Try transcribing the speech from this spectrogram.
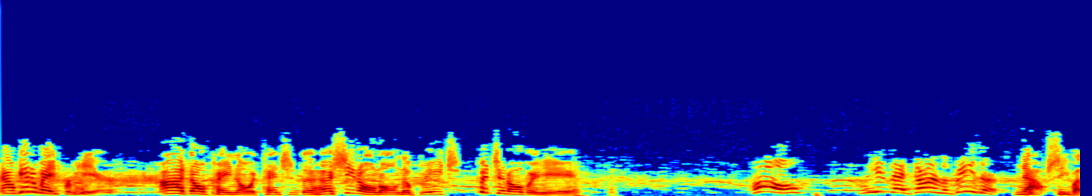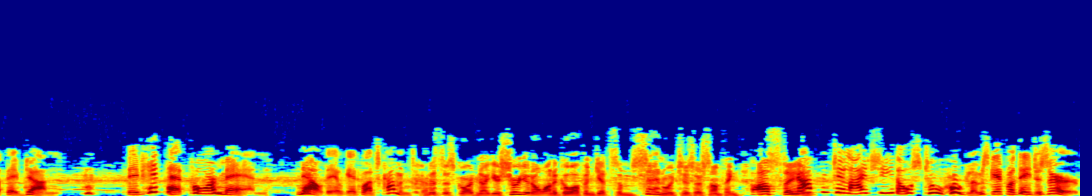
Now get away from here. Ah, don't pay no attention to her. She don't own the beach. Pitch it over here. Oh, we hit that guy in the beezer. Now see what they've done. They've hit that poor man. Now they'll get what's coming to them. Mrs. Gordon, are you sure you don't want to go up and get some sandwiches or something? I'll stay Not and... until I see those two hoodlums get what they deserve.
